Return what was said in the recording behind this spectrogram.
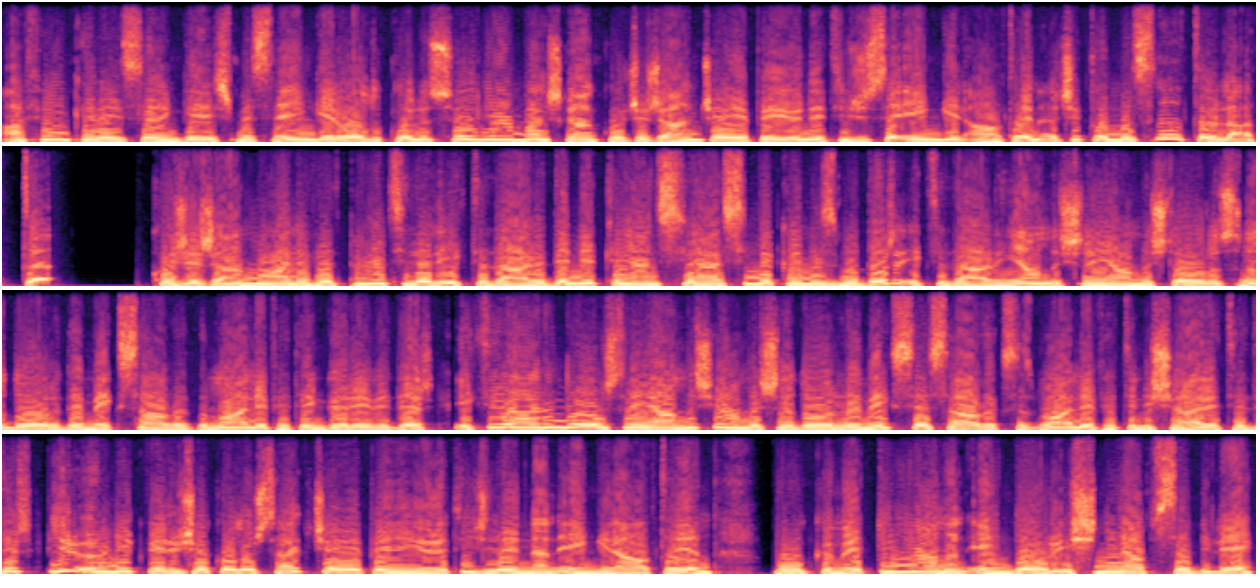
Afyonkarahisar'ın gelişmesine engel olduklarını söyleyen Başkan Kocacan, CHP yöneticisi Engin Altay'ın açıklamasını hatırlattı. Kocacan, muhalefet partileri iktidarı denetleyen siyasi mekanizmadır. İktidarın yanlışına yanlış, doğrusuna doğru demek sağlıklı muhalefetin görevidir. İktidarın doğrusuna yanlış, yanlışına doğru demek ise sağlıksız muhalefetin işaretidir. Bir örnek verecek olursak CHP'nin yöneticilerinden Engin Altay'ın bu hükümet dünyanın en doğru işini yapsa bile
